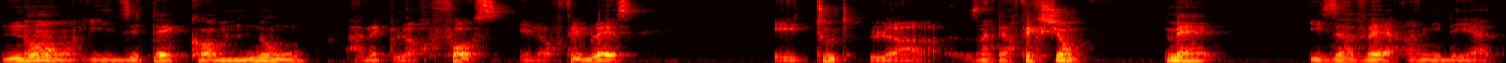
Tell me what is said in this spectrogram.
Non, ils étaient comme nous, avec leurs forces et leurs faiblesses et toutes leurs imperfections. Mais ils avaient un idéal.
